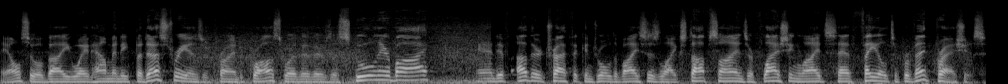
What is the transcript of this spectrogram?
They also evaluate how many pedestrians are trying to cross, whether there's a school nearby, and if other traffic control devices like stop signs or flashing lights have failed to prevent crashes.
